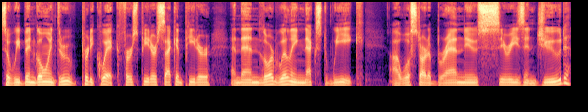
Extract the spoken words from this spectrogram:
So we've been going through pretty quick. First Peter, Second Peter, and then Lord willing, next week uh, we'll start a brand new series in Jude,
